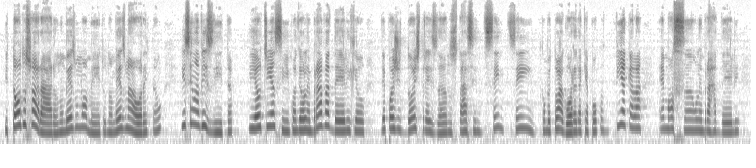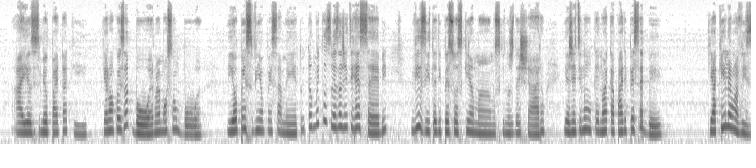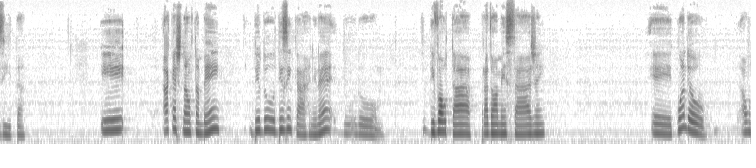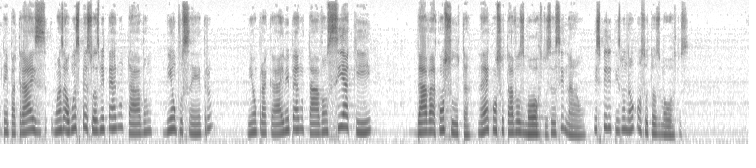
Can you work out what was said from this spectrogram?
e todos choraram no mesmo momento, na mesma hora. Então, isso é uma visita. E eu tinha assim, quando eu lembrava dele, que eu, depois de dois, três anos, estava assim, sem, sem, como eu estou agora, daqui a pouco, vinha aquela emoção, lembrar dele. Aí eu disse, meu pai está aqui. Que era uma coisa boa, era uma emoção boa. E eu penso, vinha o um pensamento. Então, muitas vezes a gente recebe visita de pessoas que amamos, que nos deixaram, e a gente não, não é capaz de perceber que aquilo é uma visita. E a questão também de, do desencarne, né? Do, do, de voltar para dar uma mensagem. É, quando eu, há um tempo atrás, umas, algumas pessoas me perguntavam, vinham para o centro, vinham para cá e me perguntavam se aqui dava consulta, né? consultava os mortos. Eu disse, não, o Espiritismo não consulta os mortos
